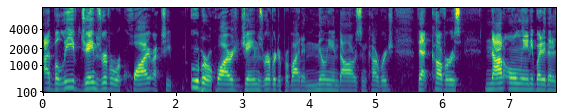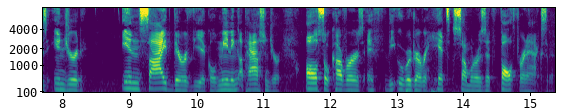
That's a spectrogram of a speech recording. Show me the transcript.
I believe James River require actually Uber requires James River to provide a million dollars in coverage that covers not only anybody that is injured inside their vehicle, meaning a passenger, also covers if the Uber driver hits someone or is at fault for an accident.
